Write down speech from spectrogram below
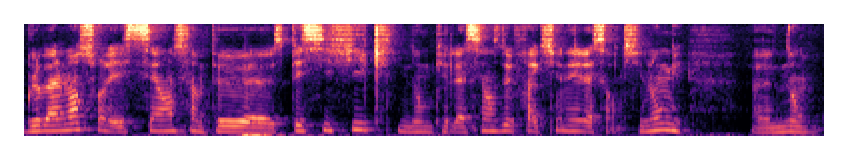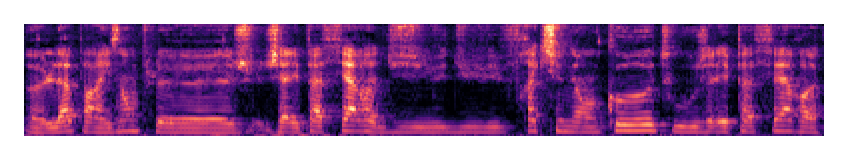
globalement, sur les séances un peu spécifiques, donc la séance de fractionné et la sortie longue, non. Là, par exemple, j'allais pas faire du, du fractionné en côte ou j'allais pas faire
